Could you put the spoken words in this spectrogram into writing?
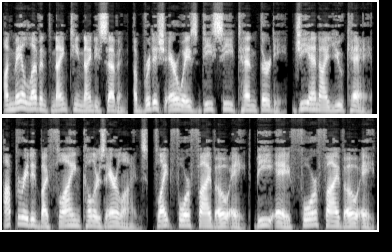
On May 11, 1997, a British Airways DC-1030, GNI-UK, operated by Flying Colours Airlines, Flight 4508 BA4508,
